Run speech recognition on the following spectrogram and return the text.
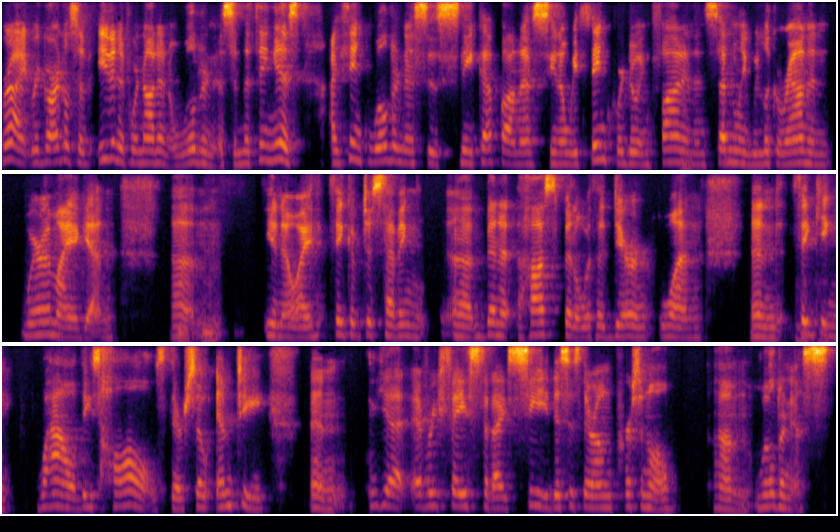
Right, regardless of even if we're not in a wilderness. And the thing is, I think wildernesses sneak up on us. You know, we think we're doing fine, and hmm. then suddenly we look around and where am I again? Um, mm-hmm. You know, I think of just having uh, been at the hospital with a dear one and mm-hmm. thinking, mm-hmm. Wow, these halls, they're so empty. And yet, every face that I see, this is their own personal um, wilderness.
